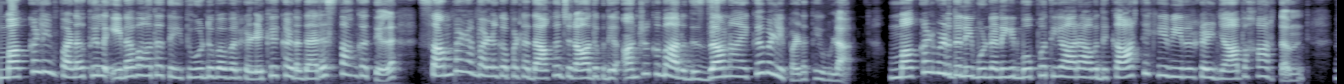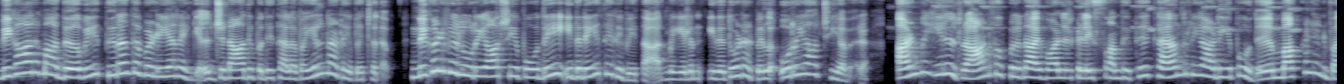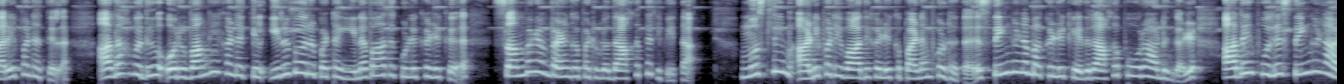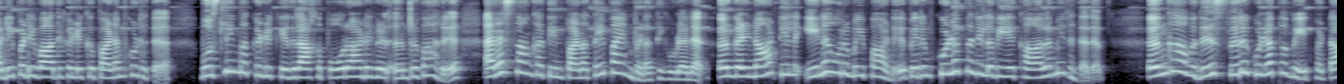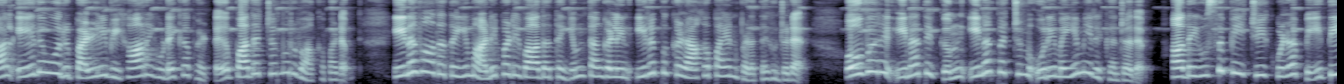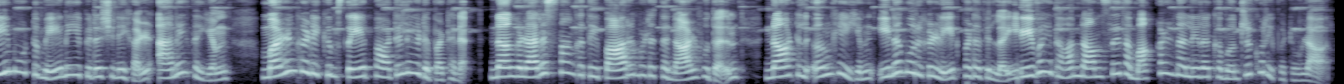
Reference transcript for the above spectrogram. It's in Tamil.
மக்களின் பணத்தில் இனவாதத்தை தூண்டுபவர்களுக்கு கடந்த அரசாங்கத்தில் சம்பளம் வழங்கப்பட்டதாக ஜனாதிபதி அன்றுகுமார் திசாநாயக்க வெளிப்படுத்தியுள்ளார். மக்கள் விடுதலை முன்னணியின் முப்பத்தி ஆறாவது கார்த்திகை வீரர்கள் ஞாபகார்த்தம். விகாரமாதேவி திறந்த வெளியரங்கில் ஜனாதிபதி தலைமையில் நடைபெற்றது. நிகழ்வில் உரையாற்றிய போதே இதனை தெரிவித்தார். மேலும் இது தொடர்பில் உரையாற்றிய அவர் அண்மையில் ராணுவ புலனாய்வாளர்களை சந்தித்து கலந்துரையாடிய போது மக்களின் வரிப்பணத்தில் அதாவது ஒரு வங்கிக் கணக்கில் இருவேறுபட்ட இனவாத குழுக்களுக்கு சம்பளம் வழங்கப்பட்டுள்ளதாக தெரிவித்தார். முஸ்லிம் அடிப்படைவாதிகளுக்கு பணம் கொடுத்து சிங்கள மக்களுக்கு எதிராக போராடுங்கள். அதே போல சிங்கள அடிப்படைவாதிகளுக்கு பணம் கொடுத்து முஸ்லிம் மக்களுக்கு எதிராக போராடுங்கள் என்றவாறு அரசாங்கத்தின் பணத்தை பயன்படுத்தியுள்ளனர். எங்கள் நாட்டில் இன ஒருமைப்பாடு பெரும் குழப்ப நிலவிய காலம் இருந்தது. எங்காவது சிறு குழப்பம் ஏற்பட்டால் ஏதோ ஒரு பள்ளி விகாரை உடைக்கப்பட்டு பதற்றம் உருவாக்கப்படும். இனவாதத்தையும் அடிப்படைவாதத்தையும் தங்களின் இருப்புகளாக பயன்படுத்துகின்றனர். ஒவ்வொரு இனத்திற்கும் இனப்பற்றும் உரிமையும் இருக்கின்றது. அதை உசுப்பேற்றி குழப்பி தீமூட்டும் ஏனைய பிரச்சினைகள் அனைத்தையும் மழுங்கடிக்கும் செயற்பாட்டில் ஈடுபட்டன. நாங்கள் அரசாங்கத்தை பாரம்படுத்த நாள் முதல் நாட்டில் எங்கேயும் இனமுறுகள் ஏற்படவில்லை. இவைதான் நாம் செய்த மக்கள் நல்லிணக்கம் என்று குறிப்பிட்டுள்ளார்.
